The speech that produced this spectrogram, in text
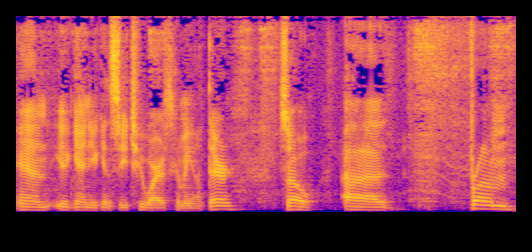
And again, you can see two wires coming out there. So uh, from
